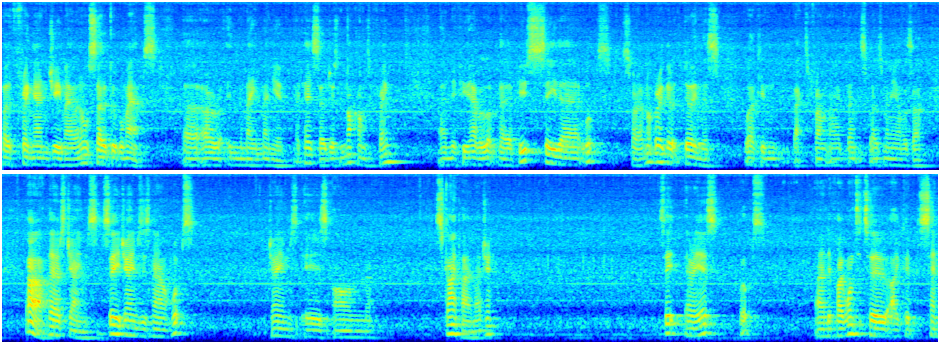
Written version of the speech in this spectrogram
both Fring and Gmail, and also Google Maps uh, are in the main menu. Okay, so just knock onto Fring, and if you have a look there, if you see there, whoops, sorry, I'm not very good at doing this, working back to front, I don't suppose many others are. Ah, there's James. See, James is now, whoops, James is on Skype, I imagine. See, there he is. Whoops. And if I wanted to, I could send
